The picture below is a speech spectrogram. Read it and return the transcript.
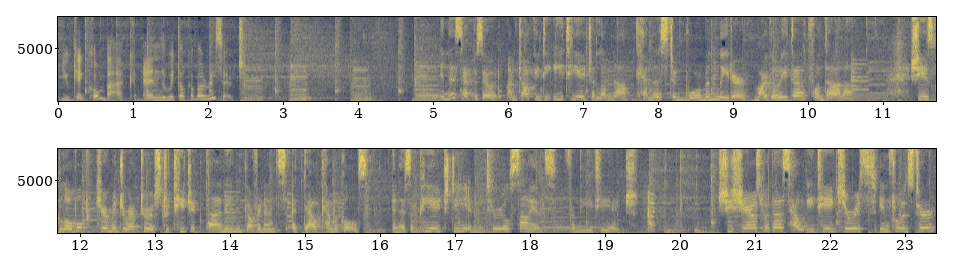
you can come back and we talk about research. In this episode, I'm talking to ETH alumna, chemist, and woman leader Margarita Fontana. She is Global Procurement Director of Strategic Planning and Governance at Dow Chemicals and has a PhD in Material Science from the ETH. She shares with us how ETH service influenced her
